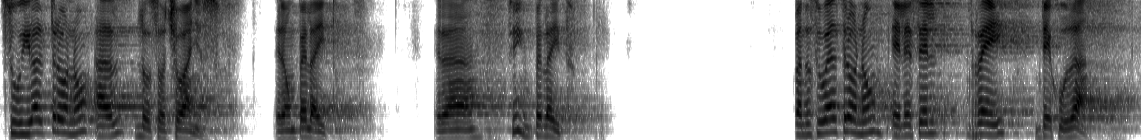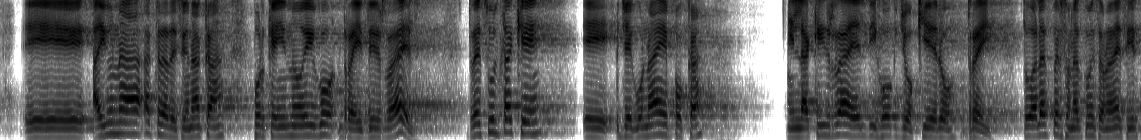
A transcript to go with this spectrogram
subió al trono a los ocho años. Era un peladito. Era, sí, un peladito. Cuando sube al trono, él es el rey de Judá. Eh, hay una aclaración acá, porque no digo rey de Israel. Resulta que eh, llegó una época en la que Israel dijo, yo quiero rey. Todas las personas comenzaron a decir,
